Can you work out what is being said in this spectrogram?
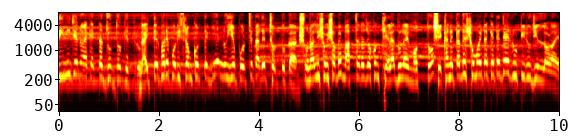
দিনই যেন এক একটা যুদ্ধক্ষেত্র। দায়িত্বের ভারে পরিশ্রম করতে গিয়ে নুইয়ে পড়ছে তাদের ছোট্ট কাজ সোনালী শৈশবে বাচ্চারা যখন খেলাধুলায় মত্ত, সেখানে তাদের সময়টা কেটে যায় রুটি রুজির লড়াই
